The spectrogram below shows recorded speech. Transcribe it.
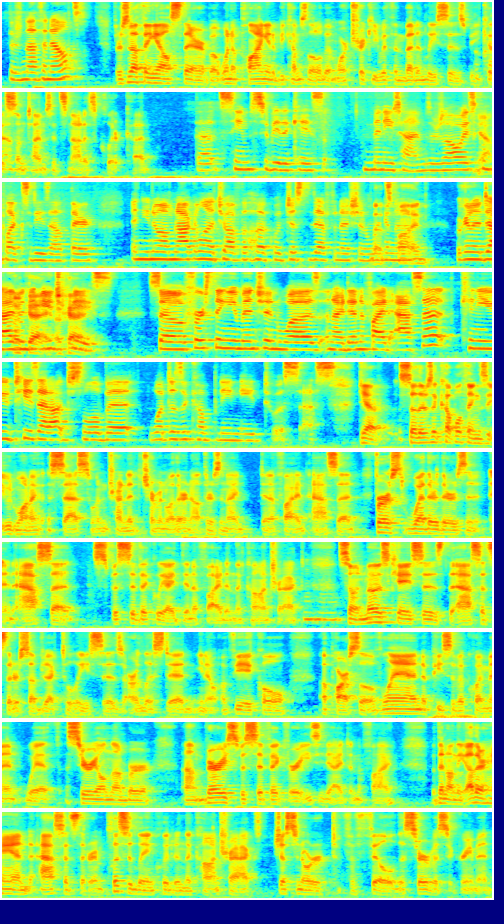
There's nothing else? there's nothing else there but when applying it it becomes a little bit more tricky with embedded leases because Okay. sometimes it's not as clear cut That seems to be the case many times. There's always Yeah. complexities out there. And you know, I'm not going to let you off the hook with just the definition. We're That's gonna, fine. We're going to dive into each okay. piece. So, first thing you mentioned was an identified asset. Can you tease that out just a little bit? What does a company need to assess? Yeah, so there's a couple things that you would want to assess when trying to determine whether or not there's an identified asset. First, whether there's an, an asset specifically identified in the contract. So in most cases, the assets that are subject to leases are listed, you know, a vehicle, a parcel of land, a piece of equipment with a serial number, um, very specific, very easy to identify. But then on the other hand, assets that are implicitly included in the contract just in order to fulfill the service agreement.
